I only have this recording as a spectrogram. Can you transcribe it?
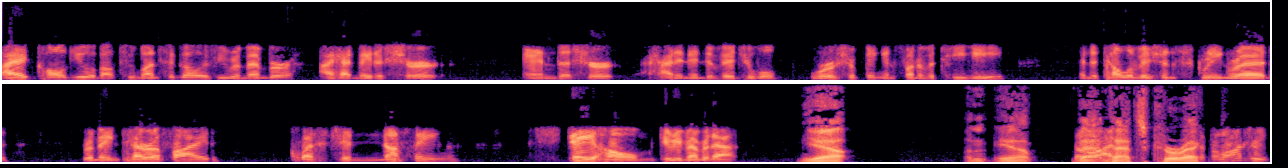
I had called you about two months ago, if you remember. I had made a shirt, and the shirt had an individual worshiping in front of a TV, and the television screen read, Remain terrified, question nothing, stay home. Do you remember that? Yeah. Um, yeah, So that, I- that's I was correct. at the laundry.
